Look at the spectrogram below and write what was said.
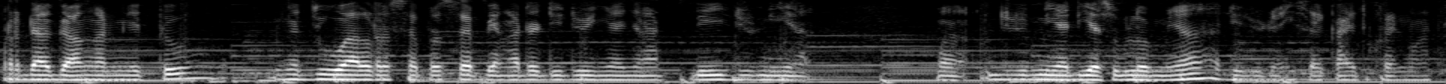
perdagangan gitu ngejual resep-resep yang ada di dunia nyat di dunia Nah, di dunia dia sebelumnya di dunia isekai itu keren banget.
